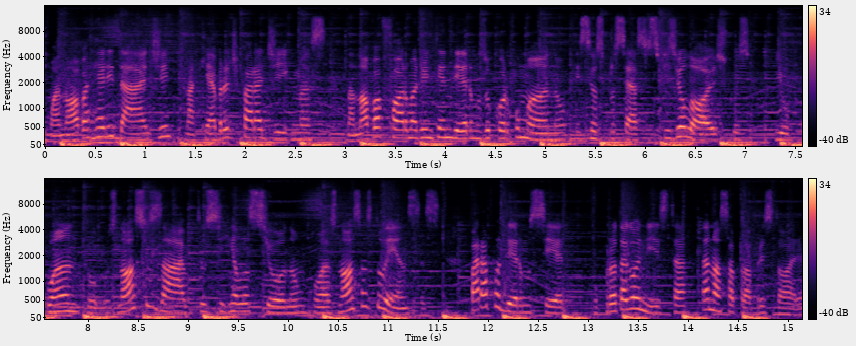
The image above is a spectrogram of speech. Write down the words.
uma nova realidade na quebra de paradigmas, na nova forma de entendermos o corpo humano e seus processos fisiológicos e o quanto os nossos hábitos se relacionam com as nossas doenças, para podermos ser o protagonista da nossa própria história.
